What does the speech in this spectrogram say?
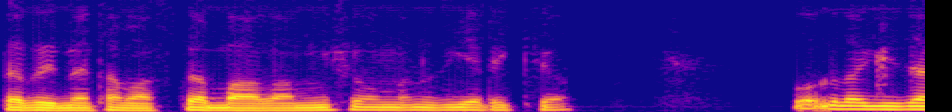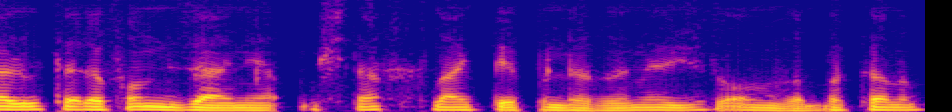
Tabii Metamask'la bağlanmış olmanız gerekiyor. Burada güzel bir telefon dizaynı yapmışlar. Light paper'ları da mevcut. Ona da bakalım.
